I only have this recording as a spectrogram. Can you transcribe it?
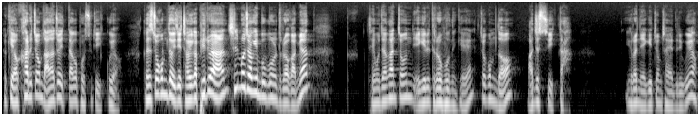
이렇게 역할이 조금 나눠져 있다고 볼 수도 있고요. 그래서 조금 더 이제 저희가 필요한 실무적인 부분을 들어가면 재무장관 좀 얘기를 들어보는 게 조금 더 맞을 수 있다. 이런 얘기 좀 전해드리고요.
